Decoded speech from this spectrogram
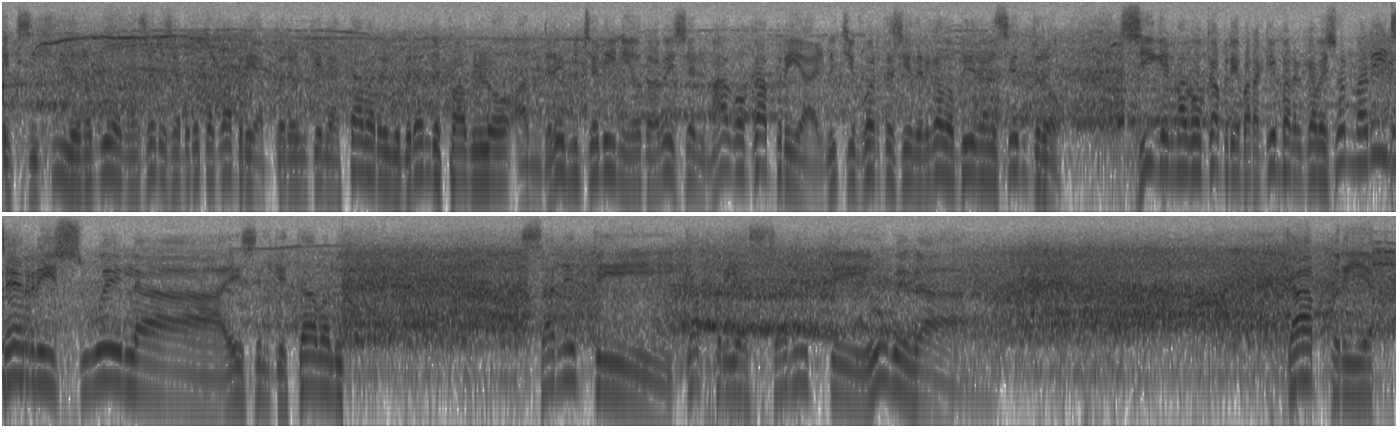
exigido, no pudo hacer esa pelota Capria, pero el que la estaba recuperando es Pablo Andrés Michelini, otra vez el mago Capria, el bichi fuerte y delgado pide en el centro, sigue el mago Capria, ¿para aquí Para el cabezón Marín, Cerrizuela es el que estaba... Zanetti, Capria, Zanetti, Úbeda, Capria.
